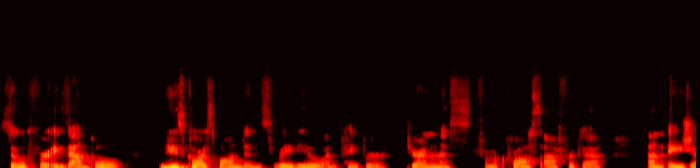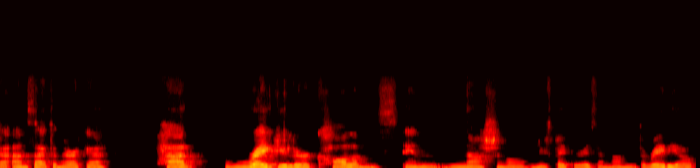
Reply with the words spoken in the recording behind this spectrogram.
So, for example, news correspondents, radio and paper journalists from across Africa and Asia and South America had regular columns in national newspapers and on the radio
